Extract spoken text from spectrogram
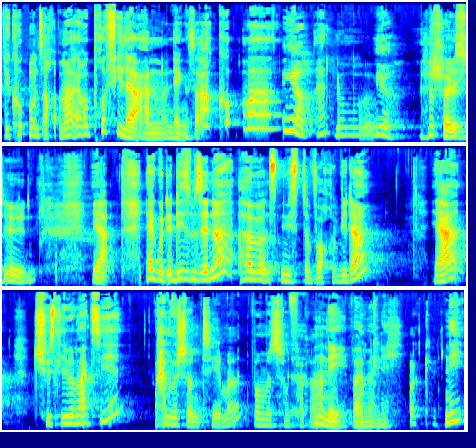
Wir gucken uns auch immer eure Profile an und denken so, ach, guck mal. Ja. Hallo. Ja, Voll schön. Ja. Na gut, in diesem Sinne hören wir uns nächste Woche wieder. Ja. Tschüss, liebe Maxi. Haben wir schon ein Thema? Wollen wir es schon verraten? Nee, wollen wir nicht. Okay. Nee,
